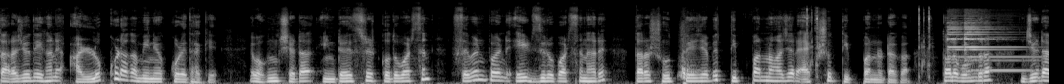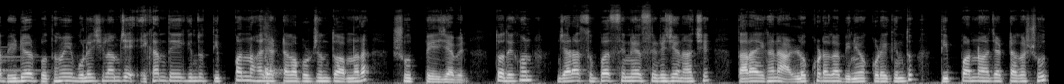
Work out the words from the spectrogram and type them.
তারা যদি এখানে আট লক্ষ টাকা বিনিয়োগ করে থাকে এবং সেটা ইন্টারেস্ট রেট কত percent seven point eight zero percent হারে তারা সুদ পেয়ে যাবে তিপ্পান্ন হাজার একশো তিপ্পান্ন টাকা। তাহলে বন্ধুরা, যেটা ভিডিওর প্রথমেই বলেছিলাম যে এখান থেকে কিন্তু তিপ্পান্ন হাজার টাকা পর্যন্ত আপনারা সুদ পেয়ে যাবেন। তো দেখুন, যারা সুপার সিনিয়র সিটিজেন আছে, তারা এখানে আট লক্ষ টাকা বিনিয়োগ করে কিন্তু তিপ্পান্ন হাজার টাকা সুদ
